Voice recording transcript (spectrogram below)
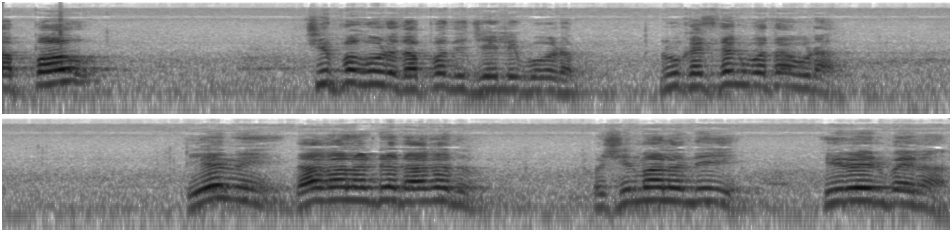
తప్పవు చిప్పకూడదు తప్పదు జైలుకి పోవడం. నువ్వు ఖచ్చితంగా పోతావు కూడా. ఏమి? దాగాలంటే దాగదు. ఒక సినిమాలో ఉంది హీరోయిన్ పైన.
